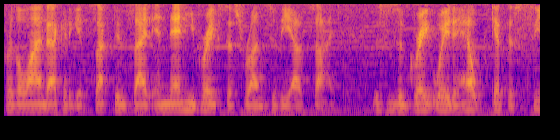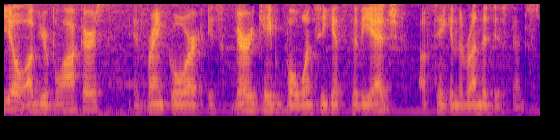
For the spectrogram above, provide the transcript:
for the linebacker to get sucked inside, and then he breaks this run to the outside. This is a great way to help get the seal of your blockers, and Frank Gore is very capable once he gets to the edge of taking the run the distance.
